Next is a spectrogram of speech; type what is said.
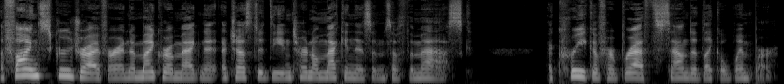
A fine screwdriver and a micromagnet adjusted the internal mechanisms of the mask. A creak of her breath sounded like a whimper.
